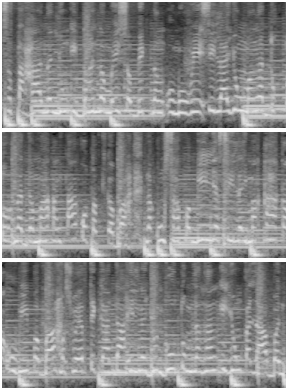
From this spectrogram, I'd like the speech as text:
Sa tahanan yung iba na may sabik ng umuwi. Sila yung mga doktor na dama ang takot at kaba Na kung sa pamilya sila'y makakauwi pa ba? Maswerte ka dahil ngayon gutom lang ang iyong kalaban.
